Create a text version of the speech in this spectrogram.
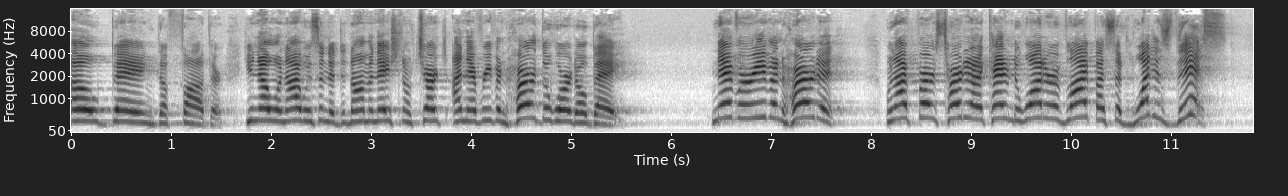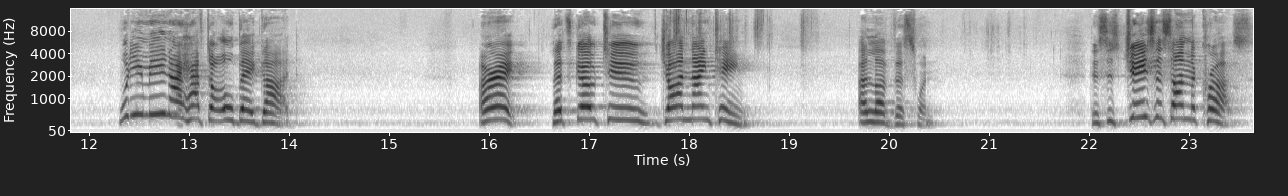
Obeying the Father. You know, when I was in a denominational church, I never even heard the word obey. Never even heard it. When I first heard it, I came to Water of Life. I said, What is this? What do you mean I have to obey God? All right, let's go to John 19. I love this one. This is Jesus on the cross.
